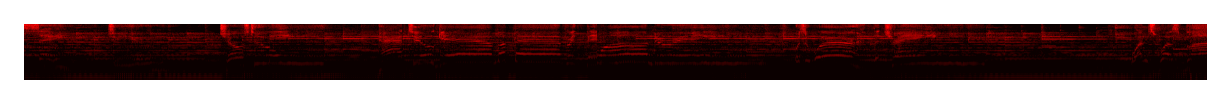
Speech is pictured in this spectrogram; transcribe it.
say to you, chose to me, had to give up everything. Wondering, was it worth the train? Once was blind.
